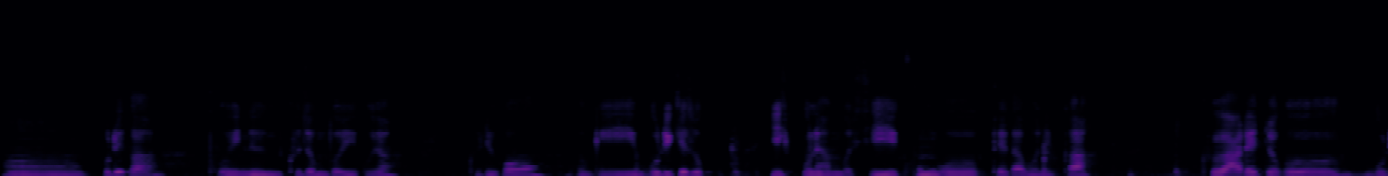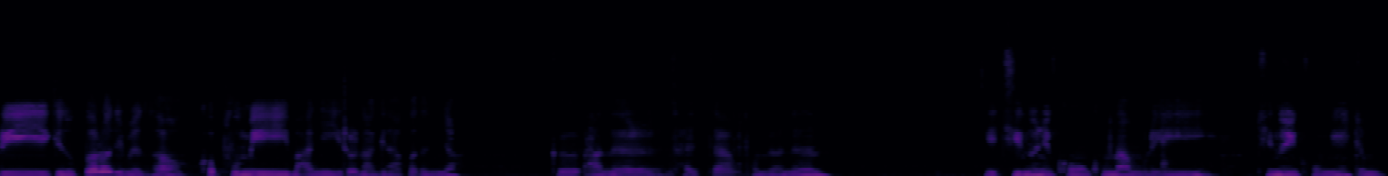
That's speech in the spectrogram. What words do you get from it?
어, 뿌리가 보이는 그 정도이고요. 그리고 여기 물이 계속 20분에 한 번씩 공급되다 보니까 그 아래쪽은 물이 계속 떨어지면서 거품이 많이 일어나긴 하거든요. 그 안을 살짝 보면은 이 지눈이 콩 콩나물이 지눈이 콩이 좀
